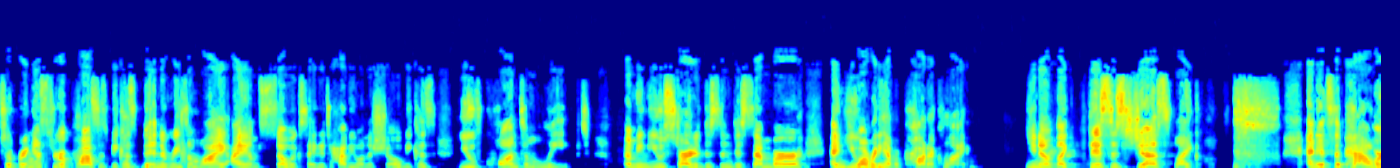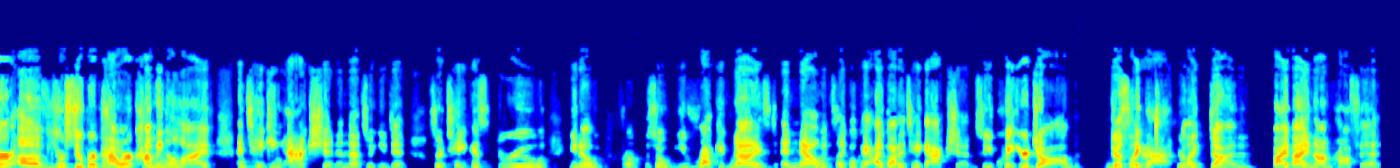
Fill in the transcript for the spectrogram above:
to bring us through a process because and the reason why I am so excited to have you on the show because you've quantum leaped. I mean, you started this in December and you already have a product line. You know, like this is just like and it's the power of your superpower coming alive and taking action and that's what you did. So take us through you know from so you've recognized and now it's like okay i got to take action. So you quit your job just like yeah. that you're like done. Bye bye nonprofit.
